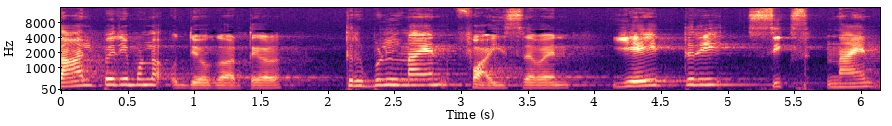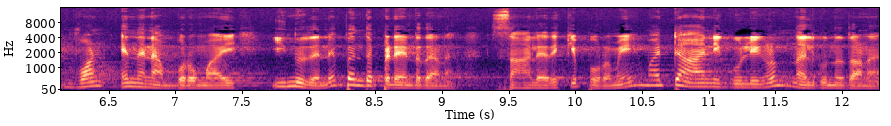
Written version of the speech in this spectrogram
താൽപ്പര്യമുള്ള ഉദ്യോഗാർത്ഥികൾ triple nine five seven eight three six nine one എന്ന നമ്പറുമായി ഇന്നു തന്നെ ബന്ധപ്പെടേണ്ടതാണ്. സാലറിക്ക് പുറമേ മറ്റ് ആനുകൂല്യങ്ങളും നൽകുന്നതാണ്.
